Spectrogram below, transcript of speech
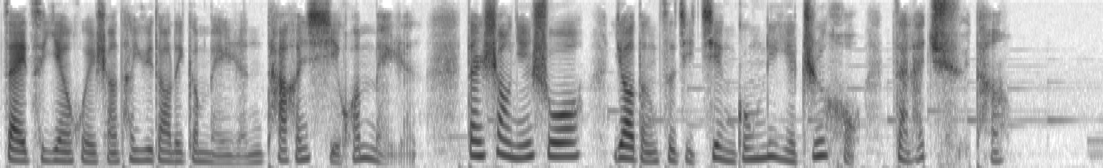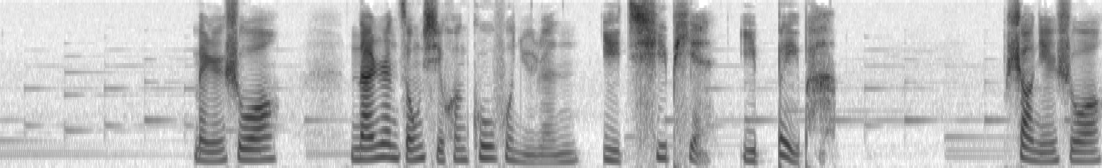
在一次宴会上，他遇到了一个美人，他很喜欢美人，但少年说要等自己建功立业之后再来娶她。美人说：“男人总喜欢辜负女人，以欺骗，以背叛。少年说：“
